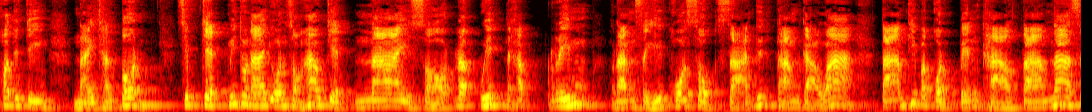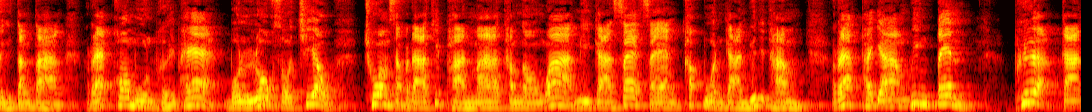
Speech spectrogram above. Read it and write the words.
ข้อเท็จจริงในชั้นต้น 17 มิถุนายน 257 นายสรวิทย์นะครับ ริมรังสีโฆษกศาลยุติธรรมกล่าวว่า ตามที่ปรากฏเป็นข่าวตามหน้าสื่อต่างๆ และข้อมูลเผยแพร่บนโลกโซเชียล ช่วงสัปดาห์ที่ผ่านมาทำนองว่ามีการแทรกแซงขบวนการยุติธรรม และพยายามวิ่งเต้น เพื่อการ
